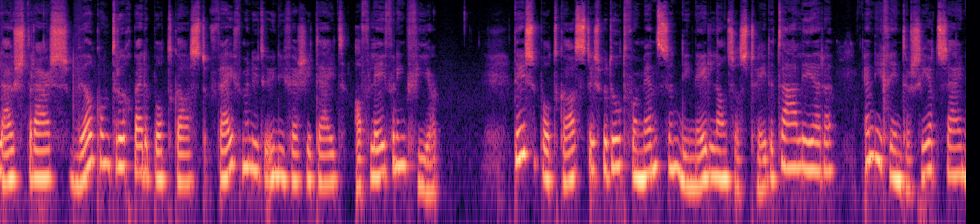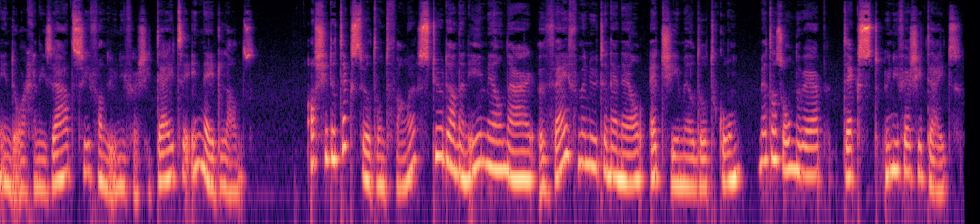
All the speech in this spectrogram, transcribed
luisteraars, welkom terug bij de podcast 5 minuten universiteit, aflevering 4. Deze podcast is bedoeld voor mensen die Nederlands als tweede taal leren en die geïnteresseerd zijn in de organisatie van de universiteiten in Nederland. Als je de tekst wilt ontvangen, stuur dan een e-mail naar 5minutennl@gmail.com met als onderwerp tekst universiteit.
